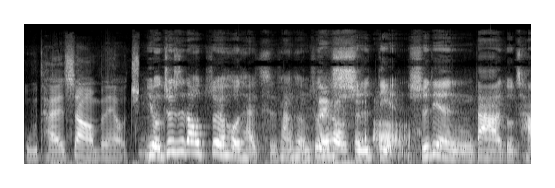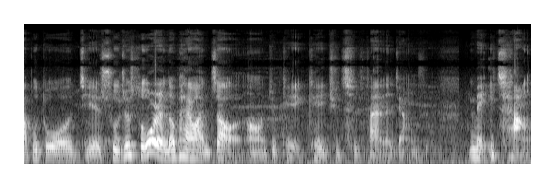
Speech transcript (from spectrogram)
舞台上，没有有就是到最后才吃饭，可能最后十点十点大家都差不多结束，就所有人都拍完照，然后就可以可以去吃饭了这样子。每一场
